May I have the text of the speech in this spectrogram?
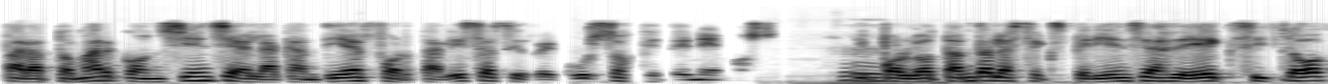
para tomar conciencia de la cantidad de fortalezas y recursos que tenemos. Y por lo tanto las experiencias de éxito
